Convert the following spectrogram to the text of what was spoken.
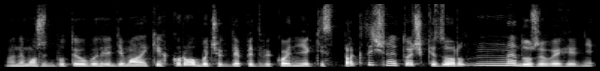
Вони можуть бути у вигляді маленьких коробочок для підвіконня, які з практичної точки зору не дуже вигідні,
